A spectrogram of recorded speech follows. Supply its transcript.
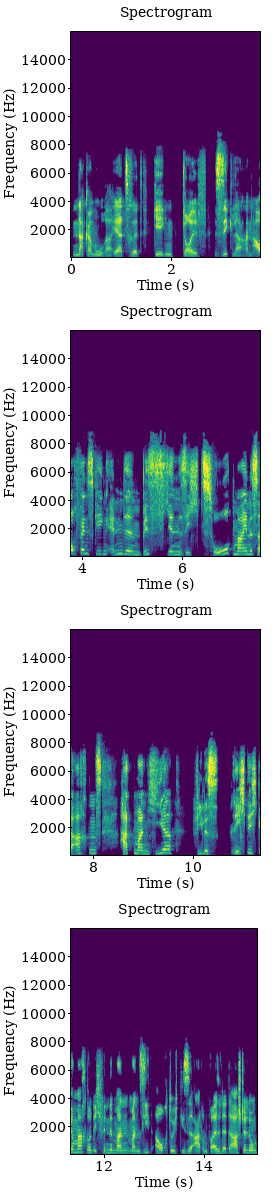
Nakamura. Er tritt gegen Dolph Ziggler an. Auch wenn es gegen Ende ein bisschen sich zog, meines Erachtens, hat man hier vieles richtig gemacht und ich finde, man, man sieht auch durch diese Art und Weise der Darstellung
